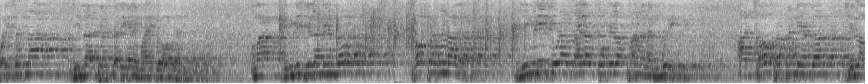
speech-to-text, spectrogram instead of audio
પરિષદના જિલ્લા તરીકેની મારી જવાબદારી છે. અમારા લીમડી જિલ્લાની અંદર છ પ્રખંડ આવે. લીમડી ચૂડા સાયલા ચોટીલા, થાન અને મુરી. આ છ પ્રખંડની અંદર છેલ્લા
